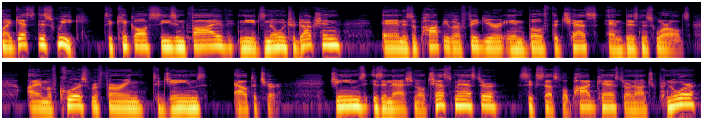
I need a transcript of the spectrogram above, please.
My guest this week to kick off season five needs no introduction and is a popular figure in both the chess and business worlds. I am, of course, referring to James Altucher. James is a national chess master, successful podcaster and entrepreneur,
